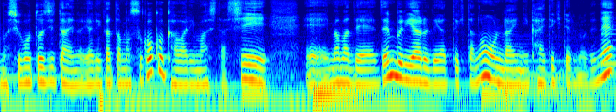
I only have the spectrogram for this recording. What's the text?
もう仕事自体のやり方もすごく変わりましたし、えー、今まで全部リアルでやってきたのをオンラインに変えてきてるのでね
